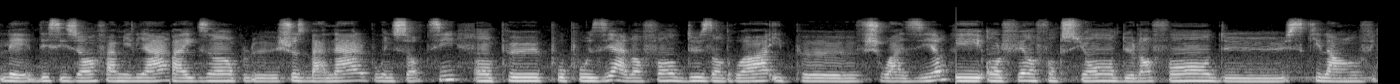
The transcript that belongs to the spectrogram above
les décisions familiales. Par exemple, chose banale pour une sortie, on peut proposer à l'enfant deux endroits, ils peuvent choisir et on le fait en fonction de l'enfant, de ce qu'il a envie.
